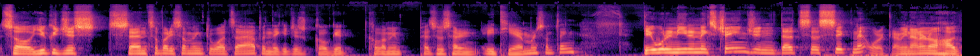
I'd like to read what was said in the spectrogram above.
So you could just send somebody something to WhatsApp and they could just go get Colombian pesos at an ATM or something. They wouldn't need an exchange, and that's a sick network. I mean, I don't know how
